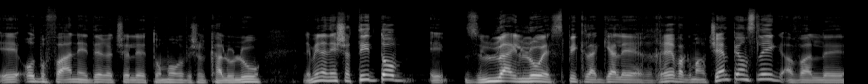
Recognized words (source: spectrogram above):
אה, עוד הופעה נהדרת של אה, תומורי ושל קלולו. למילאן יש עתיד טוב, אה, זה אולי לא הספיק להגיע לרבע גמר צ'מפיונס ליג, אבל... אה,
